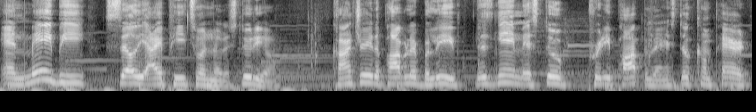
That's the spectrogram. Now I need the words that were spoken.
and maybe sell the IP to another studio. Contrary to popular belief, this game is still pretty popular and still compared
